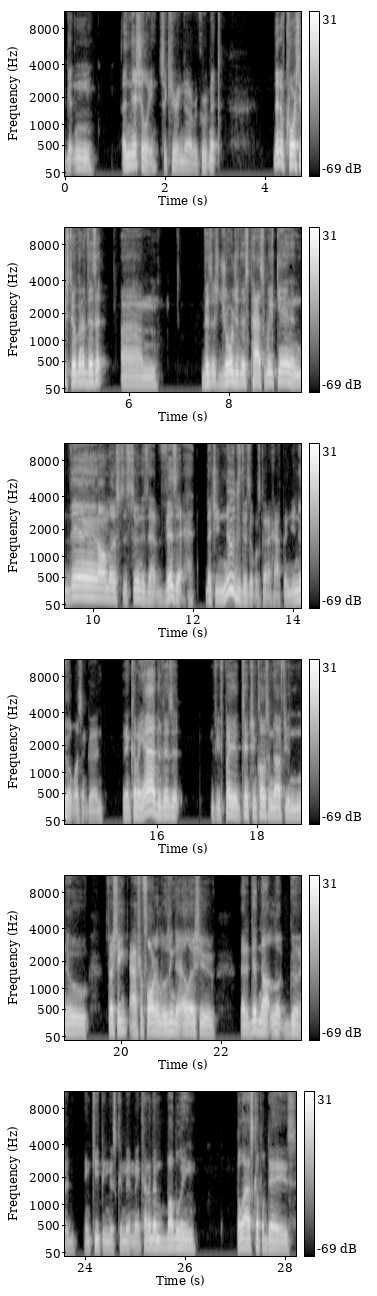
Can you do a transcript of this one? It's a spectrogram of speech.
getting initially securing the recruitment. Then, of course, he's still going to visit. Um, visits Georgia this past weekend, and then almost as soon as that visit that you knew the visit was going to happen, you knew it wasn't good. And then coming out of the visit, if you've paid attention close enough, you knew, especially after Florida losing to LSU, that it did not look good in keeping this commitment. Kind of been bubbling the last couple days,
